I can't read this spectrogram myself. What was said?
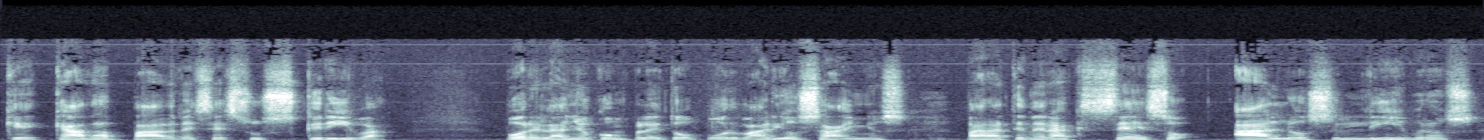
que cada padre se suscriba por el año completo o por varios años para tener acceso a los libros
